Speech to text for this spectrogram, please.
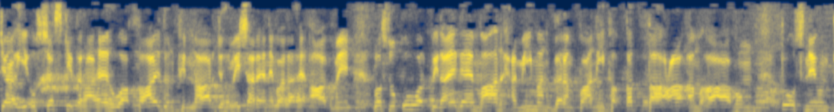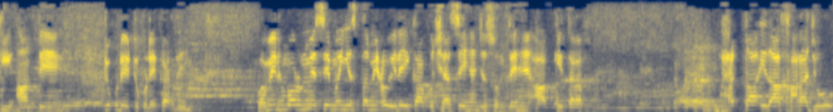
کیا یہ اس شخص کی طرح ہے؟ ہوا خالد فی النار جو ہمیشہ رہنے والا ہے آگ میں۔ وہ سکو اور پلائے گئے مان حمیمن گرم پانی، فقط تا ام آم تو اس نے ان کی آنتیں ٹکڑے ٹکڑے کر دی ومن اور ان میں سے میں یستمع الیکا، کچھ ایسے ہیں جو سنتے ہیں، آپ کی طرف حتیٰ اذا خرجو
